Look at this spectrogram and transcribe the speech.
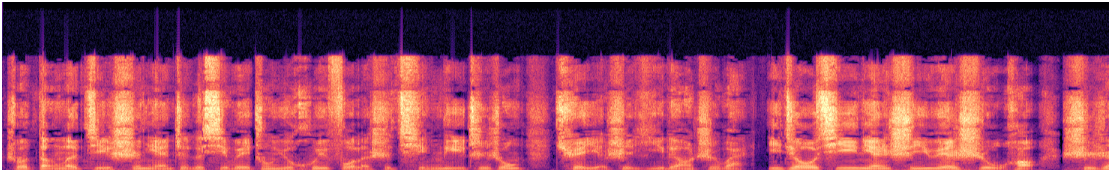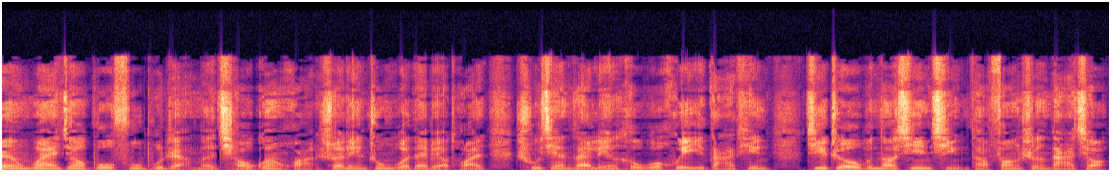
说：“等了几十年，这个席位终于恢复了。”是情理之中，却也是意料之外。一九七一年十一月十五号，时任外交部副部长的乔冠华率领中国代表团出现在联合国会议大厅。记者问到心情，他放声大笑。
